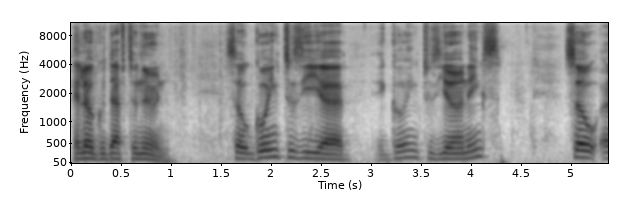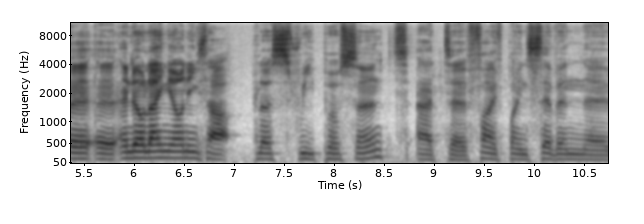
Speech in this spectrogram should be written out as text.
Hello, good afternoon. So going to the uh, going to the earnings. So uh, uh, underlying earnings are plus 3% at uh, 5.7 uh,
